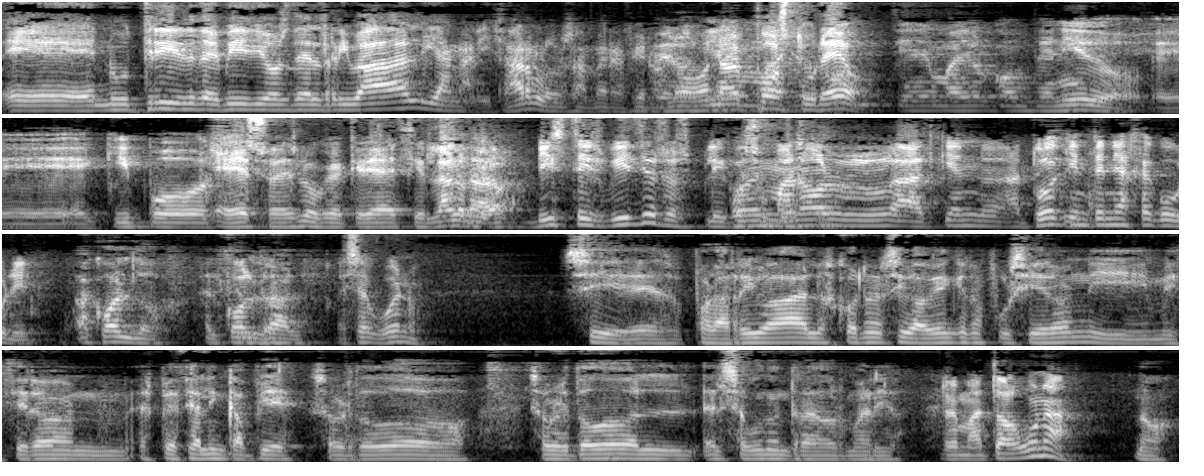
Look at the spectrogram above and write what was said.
eh, nutrir de vídeos del rival y analizarlos, o sea, me refiero, no, es postureo. mayor- tienen mayor contenido, eh, equipos... Eso es lo que quería decir, Lalo. Claro. pero ¿Visteis vídeos? Os supuesto. Imanol a quién, a tú a quién tenías que cubrir. a Coldo, el Coldo. central. Ese es bueno. Sí, es- por arriba en los corners iba bien que nos pusieron y me hicieron especial hincapié, sobre todo, sobre todo el, el segundo entrenador, Mario. ¿Remató alguna? No,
